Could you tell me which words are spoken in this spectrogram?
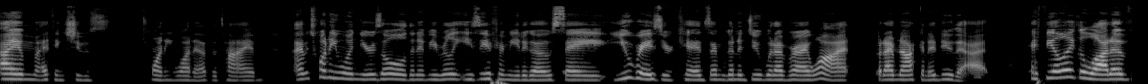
I am, I think she was 21 at the time. I'm 21 years old and it'd be really easy for me to go say, you raise your kids, I'm gonna do whatever I want, but I'm not gonna do that. I feel like a lot of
